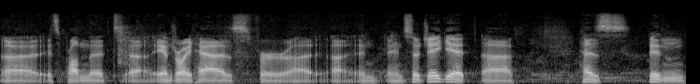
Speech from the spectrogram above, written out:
uh, it's a problem that Android has for and and so JGit has been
